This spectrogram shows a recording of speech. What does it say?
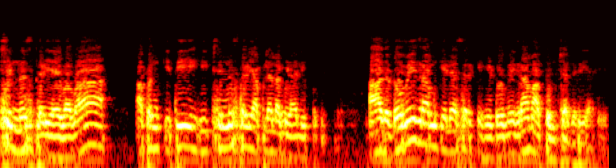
छिन्नस्थळी आहे. बाबा आपण किती ही छिन्नस्थळी आपल्याला मिळाली. आज डोमेग्राम केल्यासारखे हे डोमेग्राम आप तुमच्या घरी आहे.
